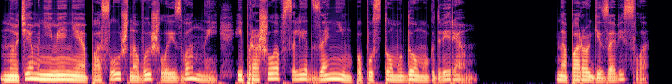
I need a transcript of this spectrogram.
Но тем не менее послушно вышла из ванной и прошла вслед за ним по пустому дому к дверям. На пороге зависла,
